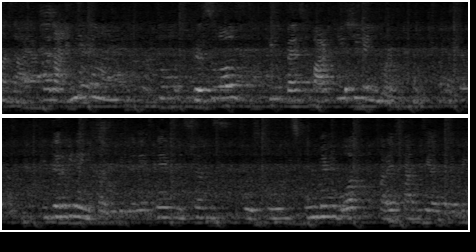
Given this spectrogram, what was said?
मज़ा आया। कल आएँगे क्या हम? तो this was the best part कि शी एंजॉयड इधर भी नहीं करती थी ट्यूशन स्कूल स्कूल में भी बहुत परेशान किया मेरे भी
